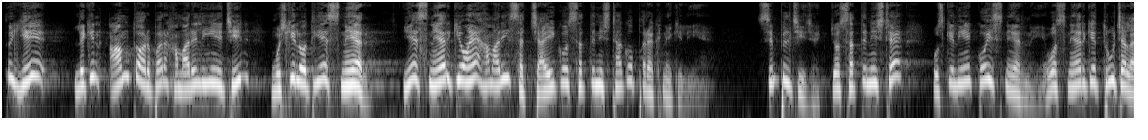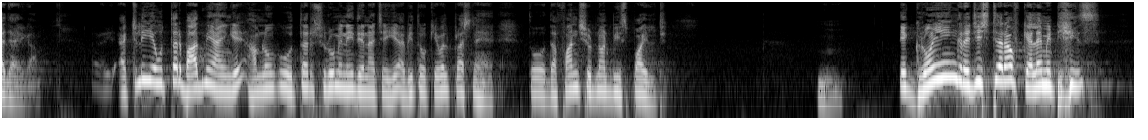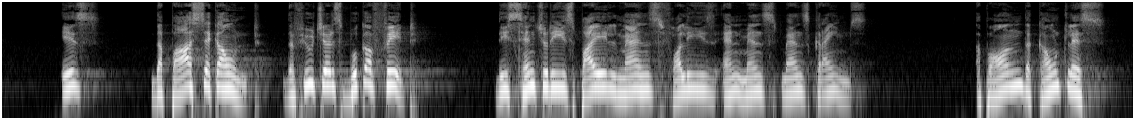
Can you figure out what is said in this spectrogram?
तो ये, लेकिन आमतौर पर हमारे लिए ये चीज़ मुश्किल होती है स्नेयर ये स्नेयर क्यों है? हमारी सच्चाई को, सत्यनिष्ठा को परखने के लिए है। सिंपल चीज़ है। जो सत्यनिष्ठ है उसके लिए कोई स्नेयर नहीं है। वो स्नेयर के थ्रू चला जाएगा। एक्चुअली ये उत्तर बाद में आएँगे। हम लोगों को उत्तर शुरू में नहीं देना चाहिए। अभी तो केवल प्रश्न है। तो the fun should not be spoiled a growing register of calamities is the past account the future's book of fate the centuries pile man's follies and man man's crimes upon the countless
